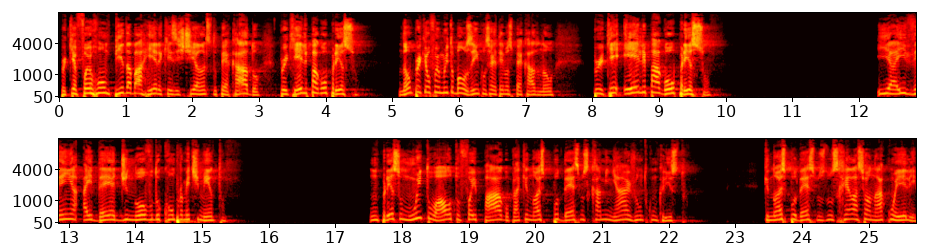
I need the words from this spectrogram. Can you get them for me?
Porque foi rompida a barreira que existia antes do pecado, porque Ele pagou o preço. Não porque eu fui muito bonzinho, consertei meus pecados, não. Porque Ele pagou o preço. E aí vem a ideia de novo do comprometimento. Um preço muito alto foi pago para que nós pudéssemos caminhar junto com Cristo, que nós pudéssemos nos relacionar com Ele.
